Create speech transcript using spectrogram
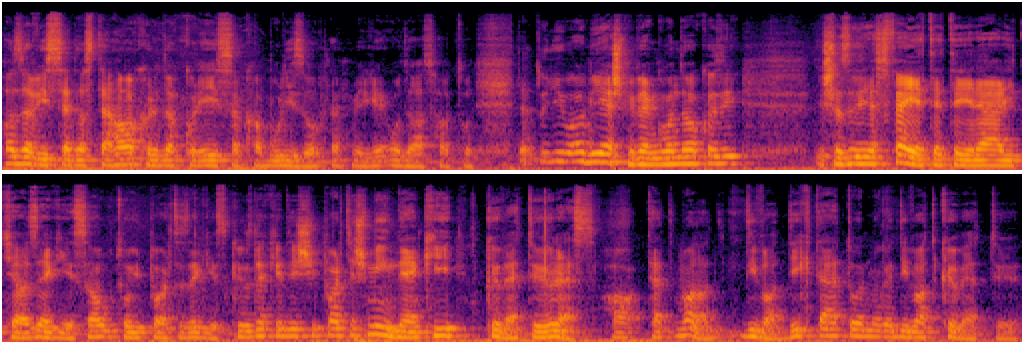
hazaviszed, aztán ha akarod, akkor éjszaka bulizóknak még odaadhatod. Tehát ugye valami ilyesmiben gondolkozik, és azért ez feje tetejére állítja az egész autóipart, az egész közlekedésipart, és mindenki követő lesz. Ha, tehát van a divat diktátor, meg a divat követő.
